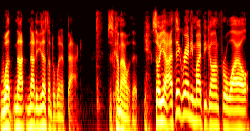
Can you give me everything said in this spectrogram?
What? Not not he doesn't have to win it back. Just come out with it. So yeah, I think Randy might be gone for a while,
